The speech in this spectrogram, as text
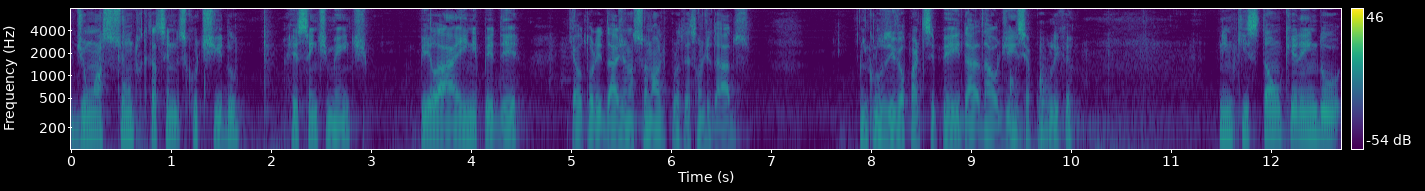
de um assunto que está sendo discutido recentemente pela ANPD, que é a Autoridade Nacional de Proteção de Dados. Inclusive, eu participei da, da audiência pública, em que estão querendo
